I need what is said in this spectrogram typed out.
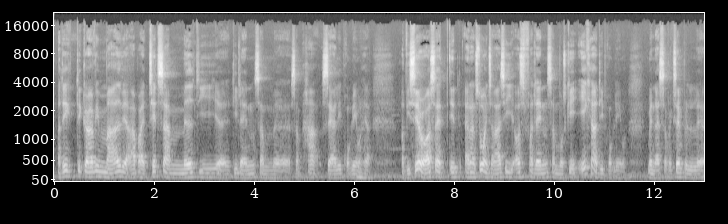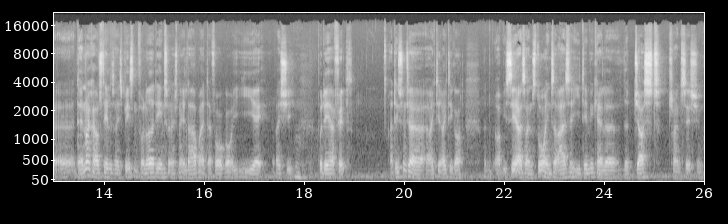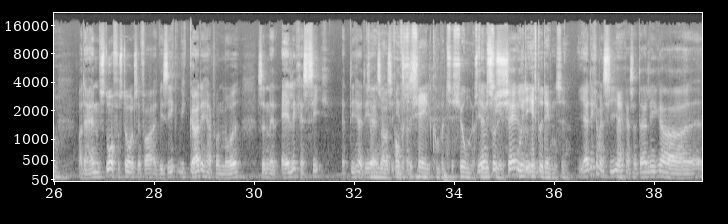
Og det, det gør vi meget ved at arbejde tæt sammen med de, øh, de lande, som, øh, som har særlige problemer her. Og vi ser jo også, at det er der en stor interesse i, også fra lande, som måske ikke har de problemer. Men altså for eksempel øh, Danmark har jo stillet sig i spidsen for noget af det internationale arbejde, der foregår i IEA-regi på det her felt. Og det synes jeg er rigtig, rigtig godt. Og vi ser altså en stor interesse i det, vi kalder the just transition. Mm. Og der er en stor forståelse for, at hvis ikke vi gør det her på en måde, sådan at alle kan se, at det her det er altså også en for social kompensation og støtte social... ude i efteruddannelse. Ja, det kan man sige. Ja. Ikke? Altså, der, ligger,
